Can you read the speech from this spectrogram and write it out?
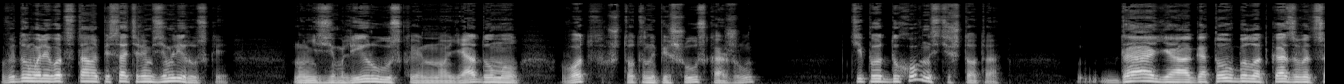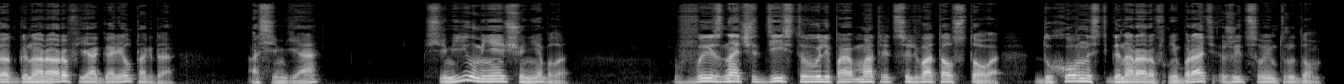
Вы думали, вот стану писателем земли русской. Ну, не земли русской, но я думал, вот что-то напишу, скажу. Типа духовности что-то. Да, я готов был отказываться от гонораров, я горел тогда. А семья? Семьи у меня еще не было. Вы, значит, действовали по матрице Льва Толстого. Духовность, гонораров не брать, жить своим трудом.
